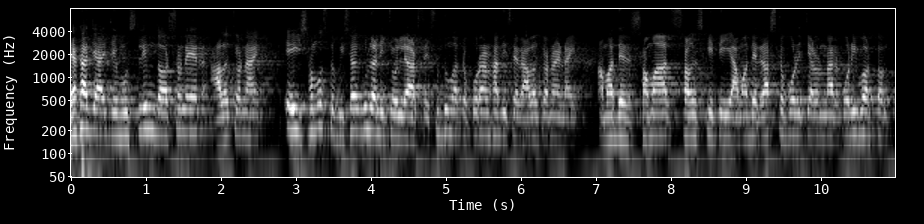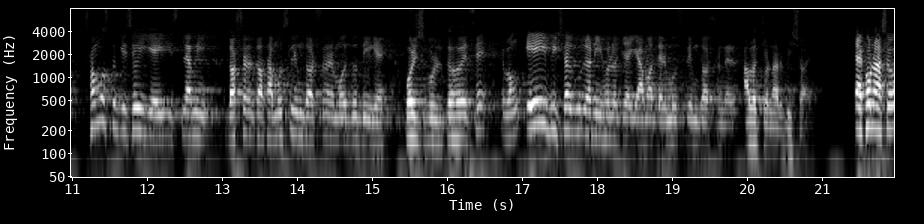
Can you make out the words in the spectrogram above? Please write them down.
দেখা যায় যে মুসলিম দর্শনের আলোচনায় এই সমস্ত বিষয়গুলো নিয়ে চলে আসছে। শুধুমাত্র কোরআন, হাদিসের আলোচনায় নাই। আমাদের সমাজ, সংস্কৃতি, আমাদের রাষ্ট্র পরিচালনার পরিবর্তন, সমস্ত কিছুই এই ইসলামী দর্শনের তথা মুসলিম দর্শনের মধ্য দিয়ে পরিস্ফুটিত হয়েছে এবং এই বিষয়গুলো নিয়ে হলো যে আমাদের মুসলিম দর্শনের আলোচনার বিষয়। এখন আসো,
